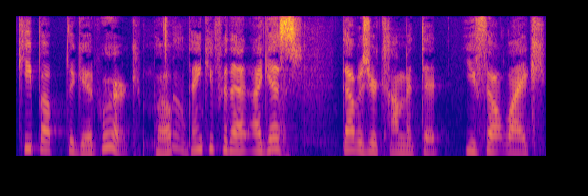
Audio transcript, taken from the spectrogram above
Keep up the good work. Well, oh. thank you for that. I guess that was your comment that you felt like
